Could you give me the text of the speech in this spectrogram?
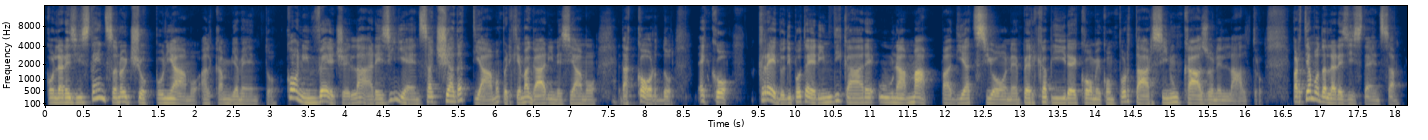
con la resistenza noi ci opponiamo al cambiamento, con invece la resilienza ci adattiamo perché magari ne siamo d'accordo. Ecco, credo di poter indicare una mappa di azione per capire come comportarsi in un caso o nell'altro. Partiamo dalla resistenza.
